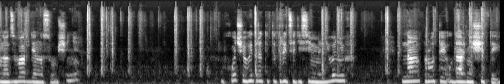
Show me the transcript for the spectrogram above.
Нацгвардія на Сумщині. Хоче витратити 37 мільйонів на протиударні щити.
